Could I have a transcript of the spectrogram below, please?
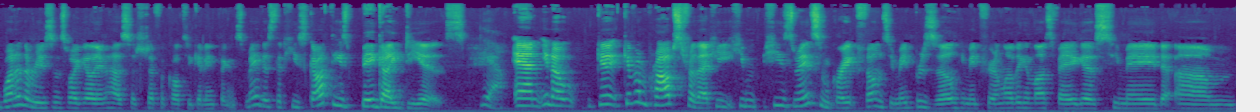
one of the reasons why Gilliam has such difficulty getting things made is that he's got these big ideas, yeah. and you know, give, give him props for that. He he he's made some great films. He made Brazil. He made Fear and Loathing in Las Vegas. He made. Um,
